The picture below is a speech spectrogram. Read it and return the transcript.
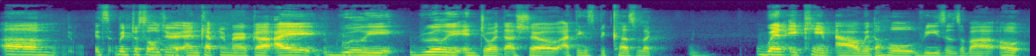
Um, it's Winter Soldier and Captain America. I really, really enjoyed that show. I think it's because of like when it came out with the whole reasons about oh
